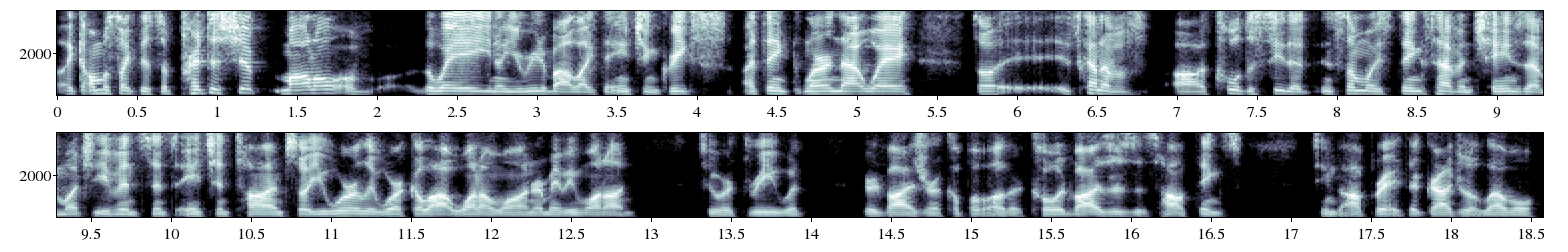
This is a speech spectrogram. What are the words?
like almost like this apprenticeship model of the way you know you read about like the ancient Greeks. I think learned that way. So it's kind of uh, cool to see that in some ways things haven't changed that much even since ancient times. So you really work a lot one on one or maybe one on two or three with your advisor, and a couple of other co-advisors is how things seem to operate at the graduate level.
